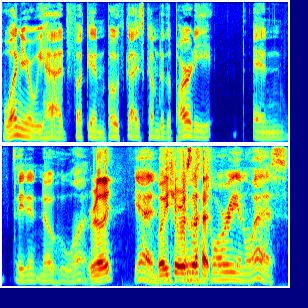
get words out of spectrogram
One year we had fucking both guys come to the party and they didn't know who won. Really, Yeah. What year it was that? Tori and Wes.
